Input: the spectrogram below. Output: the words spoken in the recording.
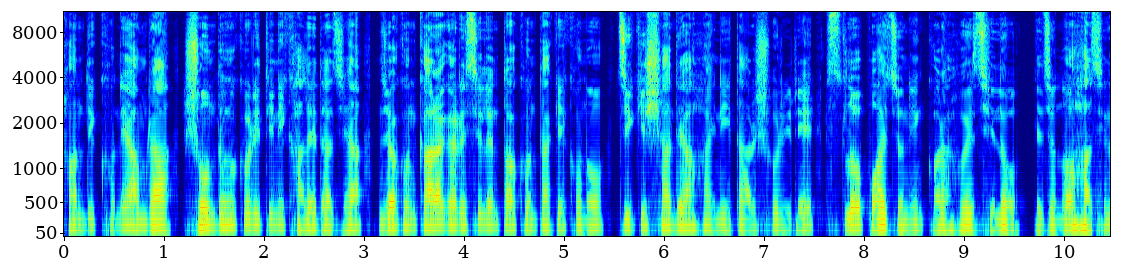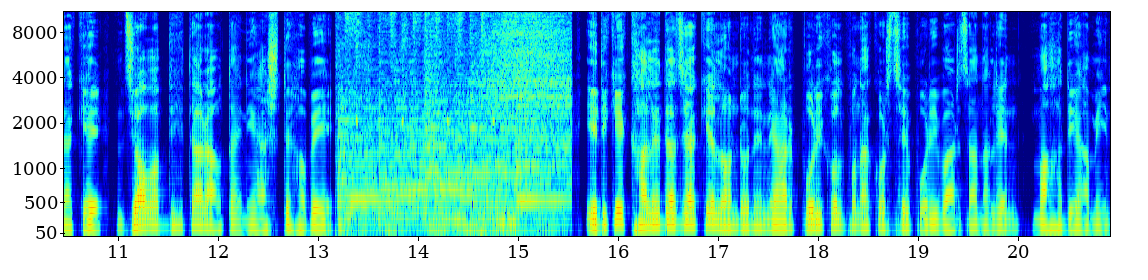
সন্দিক্ষণে আমরা সন্দেহ করি তিনি খালেদা জিয়া, যখন কারাগারে ছিলেন তখন তাকে কোনো চিকিৎসা দেওয়া হয়নি তার শরীরে স্লো পয়জনিং করা হয়েছিল। এজন্য হাসিনাকে জবাবদিহিতার আওতায় নিয়ে আসতে হবে। এদিকে খালেদা জিয়াকে লন্ডনে নেয়ার পরিকল্পনা করছে পরিবার জানালেন মাহাদি আমিন।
